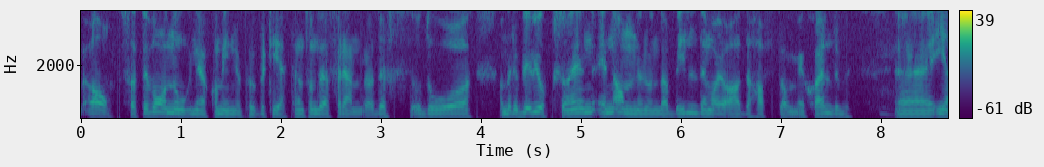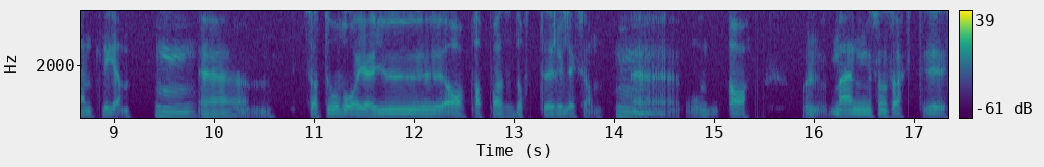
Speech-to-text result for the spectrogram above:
ja, så att det var nog när jag kom in i puberteten som det förändrades och då, ja, men det blev ju också en, en annorlunda bild än vad jag hade haft av mig själv eh, egentligen. Mm. Eh, så att då var jag ju ja, pappas dotter liksom. Mm. Eh, och, ja, och, men som sagt, eh,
